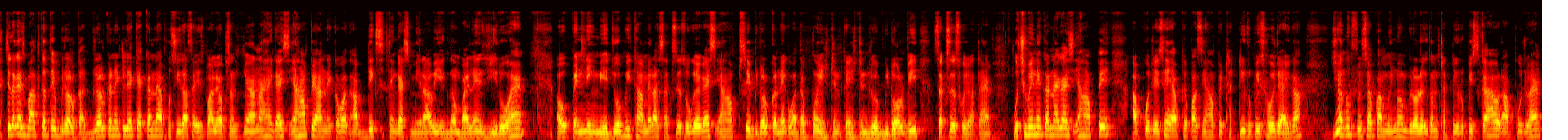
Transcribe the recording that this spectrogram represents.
चलो गैस बात करते हैं विड्रॉल का। विड्रॉल करने के लिए क्या करना है? आपको सीधा सा इस वाले ऑप्शन पे आना है गैस यहाँ पे आने के बाद आप देख सकते हैं गैस मेरा भी एकदम बैलेंस ज़ीरो है। और पेंडिंग में जो भी था, मेरा सक्सेस हो गया गैस यहाँ से विड्रॉल करने के बाद आपको इंस्टेंट का इंस्टेंट जो विड्रॉल भी सक्सेस हो जाता है। कुछ भी नहीं करना है गैस यहाँ पे आपको जैसे आपके पास यहाँ पे थर्टी रुपीज़ हो जाएगा जी हाँ दोस्तों आपका मिनिमम विड्रॉल एकदम थर्टी रुपीज़ का है और आपको जो है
